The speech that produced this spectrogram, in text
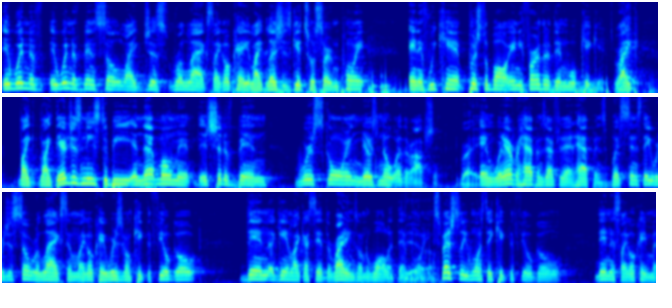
it wouldn't have it wouldn't have been so like just relaxed like okay like let's just get to a certain point and if we can't push the ball any further then we'll kick it Right. like like like there just needs to be in that moment it should have been we're scoring there's no other option Right. and whatever happens after that happens but since they were just so relaxed and like okay we're just gonna kick the field goal then again like i said the writing's on the wall at that point especially once they kick the field goal then it's like okay Mah-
